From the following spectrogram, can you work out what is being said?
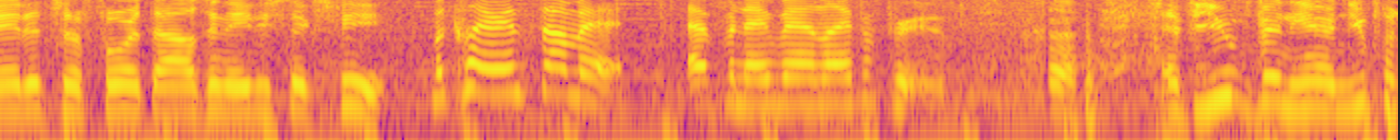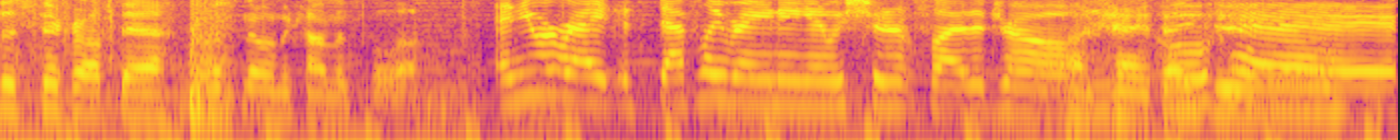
Made it to 4,086 feet. Maclaren Summit, FNA Van Life approved. If you've been here and you put a sticker up there, let us know in the comments below. And you were right, it's definitely raining and we shouldn't fly the drone. Okay, thank you. okay.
